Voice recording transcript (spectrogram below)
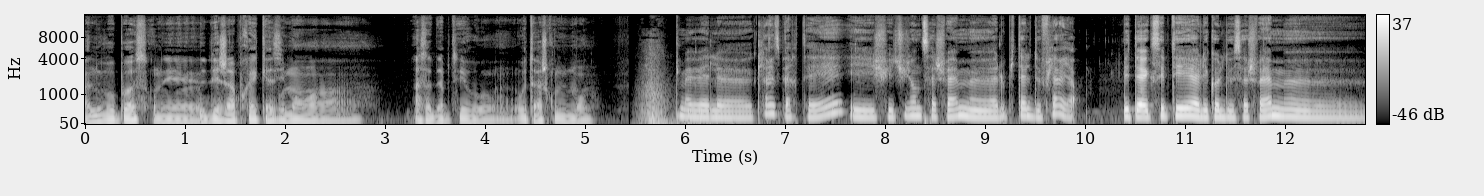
un nouveau poste, on est déjà prêt quasiment à, à s'adapter aux, tâches qu'on nous demande. Je m'appelle euh, Clarisse Berthet et je suis étudiante sage-femme euh, à l'hôpital de Fléria. Été acceptée à l'école de sage-femme euh,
